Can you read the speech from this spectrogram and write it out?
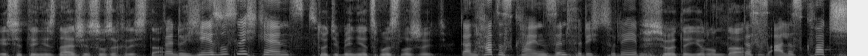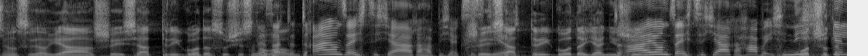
Если ты не знаешь Иисуса Христа, Wenn du Jesus nicht kennst, то тебе нет смысла жить. dann hat es keinen Sinn für dich zu leben. Все это ерунда. Das ist alles Quatsch. И он сказал, я 63 года Und er существовал. sagte, 63 Jahre habe ich existiert. 63 года я не жил. 63 Jahre habe ich Вот nicht что такое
